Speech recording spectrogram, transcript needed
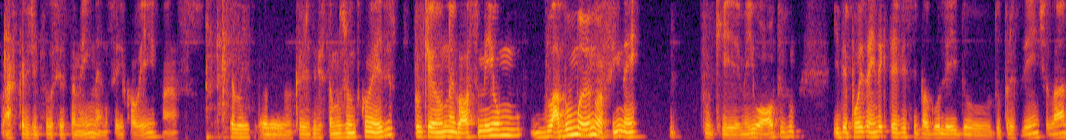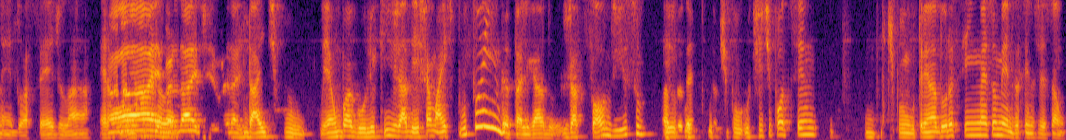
acredito que vocês também, né? Não sei qual é, mas. Também. Eu acredito que estamos junto com eles, porque é um negócio meio do lado humano, assim, né? Porque é meio óbvio E depois ainda que teve esse bagulho aí do, do presidente lá, né, do assédio lá. Era ah, é verdade, é verdade. Daí, tipo, é um bagulho que já deixa mais puto ainda, tá ligado? Já só disso, eu, o, o, tipo, o Tite pode ser um, tipo, um treinador assim, mais ou menos, assim, na seleção.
